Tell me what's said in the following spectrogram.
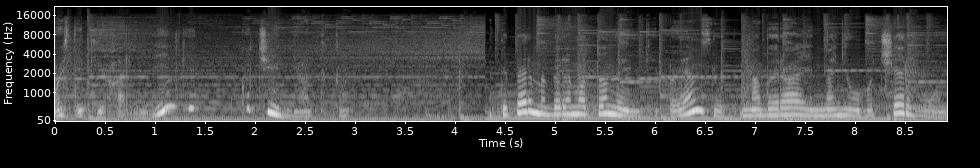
Ось такі гарненькі оченятка. Тепер ми беремо тоненький пензлик, набираємо на нього червону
